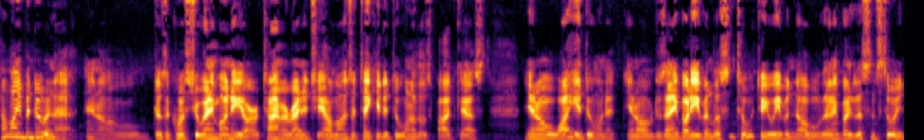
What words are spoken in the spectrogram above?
How long you been doing that? You know, does it cost you any money or time or energy? How long does it take you to do one of those podcasts? You know, why are you doing it? You know, does anybody even listen to it? Do you even know that anybody listens to it?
